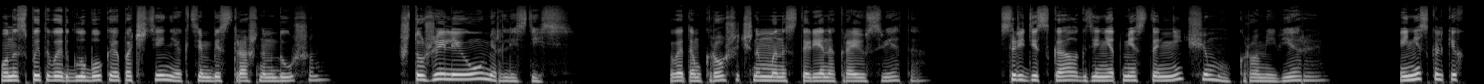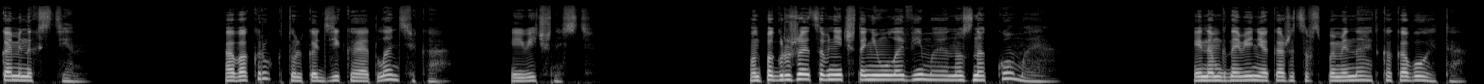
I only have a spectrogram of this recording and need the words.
Он испытывает глубокое почтение к тем бесстрашным душам, что жили и умерли здесь, в этом крошечном монастыре на краю света, среди скал, где нет места ничему, кроме веры и нескольких каменных стен. А вокруг только дикая Атлантика и вечность. Он погружается в нечто неуловимое, но знакомое, и на мгновение, кажется, вспоминает, каково это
